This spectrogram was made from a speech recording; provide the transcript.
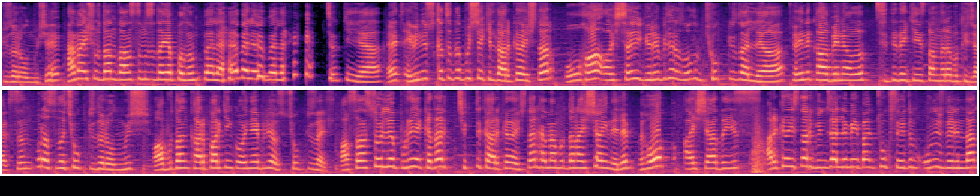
güzel olmuş ev. Hemen şuradan dansımızı da yapalım. Böyle böyle böyle. Çok iyi ya. Evet evin üst katı da bu şekilde arkadaşlar. Oha aşağıyı görebiliriz oğlum çok güzel ya. Çayını kahveni alıp sitedeki insanlara bakacaksın. Burası da çok güzel olmuş. Aa buradan car parking oynayabiliyoruz. Çok güzel. Asansörle buraya kadar çıktık arkadaşlar. Hemen buradan aşağı inelim. Ve hop aşağıdayız. Arkadaşlar güncellemeyi ben çok sevdim. 10 üzerinden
